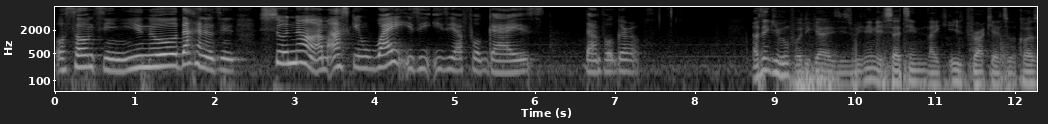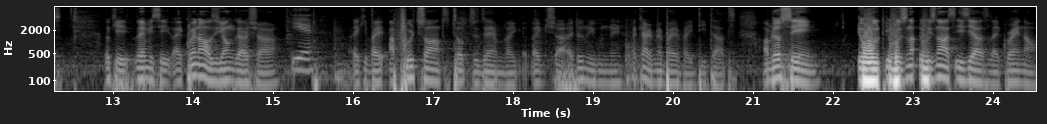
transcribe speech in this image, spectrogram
or something? You know that kind of thing. So now I'm asking, why is it easier for guys than for girls? I think even for the guys, it's within a certain like age bracket oh, because, okay, let me say like when I was younger, Sha, Yeah. like if I approach someone to talk to them, like like Sha, I don't even know, I can't remember if I did that. I'm just saying, it would it was not it was not as easy as like right now.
